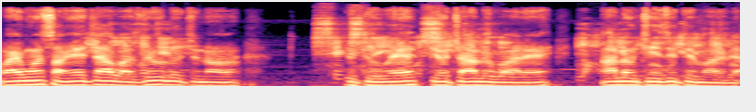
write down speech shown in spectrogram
ဝိုင်းဝန်းဆောင်ရွက်ကြပါစို့လို့ကျွန်တော်တူတူပဲပြောကြားလိုပါတယ်အားလုံးကျေးဇူးတင်ပါတယ်ဗျ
